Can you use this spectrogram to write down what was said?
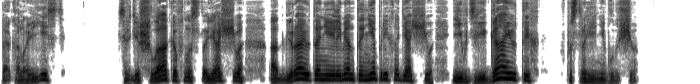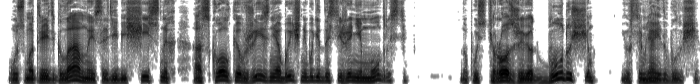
Так оно и есть. Среди шлаков настоящего отбирают они элементы неприходящего и вдвигают их в построение будущего. Усмотреть главное среди бесчисленных осколков жизни обычной будет достижением мудрости, но пусть рост живет будущим и устремляет в будущее.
